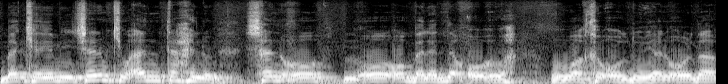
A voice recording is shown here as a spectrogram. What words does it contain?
Mekke yemin içerim ki ente hillun. Sen o o o belede o vakı oldun. Yani orada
